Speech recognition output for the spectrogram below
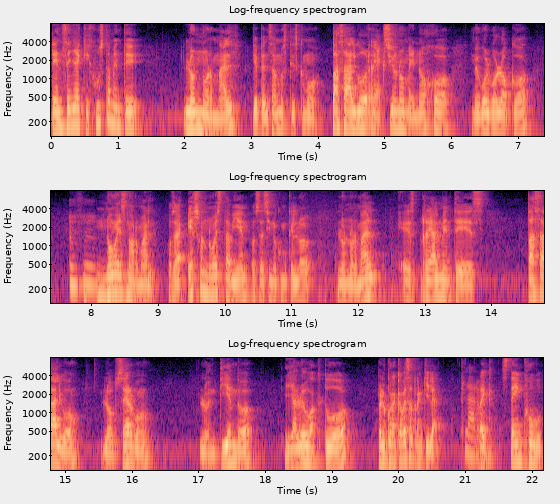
te enseña que justamente lo normal que pensamos que es como pasa algo, reacciono, me enojo, me vuelvo loco, no es normal. O sea, eso no está bien, o sea, sino como que lo, lo normal es realmente es pasa algo, lo observo, lo entiendo y ya luego actúo, pero con la cabeza tranquila. Claro. Like, staying cool.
